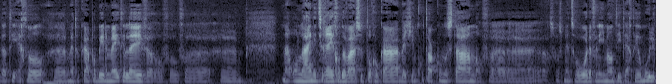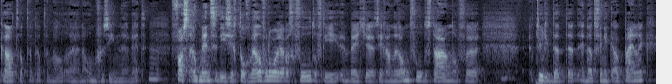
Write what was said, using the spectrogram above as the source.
dat die echt wel met elkaar probeerden mee te leven. Of, of nou, online iets regelden waar ze toch elkaar een beetje in contact konden staan. Of als, als, mensen hoorden van iemand die het echt heel moeilijk had, dat, dat er wel naar omgezien werd. Mm. Vast ook mensen die zich toch wel verloren hebben gevoeld, of die een beetje zich aan de rand voelden staan. Of, Natuurlijk, dat, dat, en dat vind ik ook pijnlijk.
